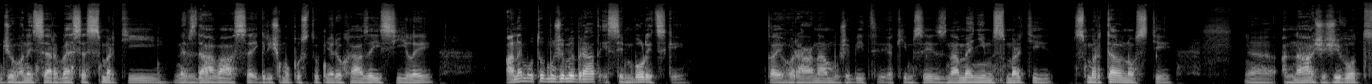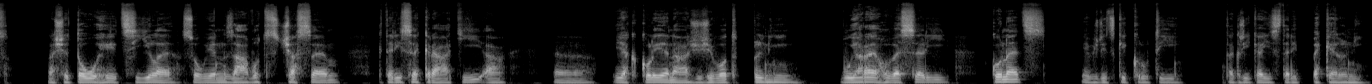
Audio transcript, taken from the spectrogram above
Giovanni se rve se smrtí, nevzdává se, i když mu postupně docházejí síly. A nebo to můžeme brát i symbolicky. Ta jeho rána může být jakýmsi znamením smrti, smrtelnosti eh, a náš život naše touhy, cíle jsou jen závod s časem, který se krátí a e, jakkoliv je náš život plný bujarého veselí, konec je vždycky krutý, tak říkají tedy pekelný.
